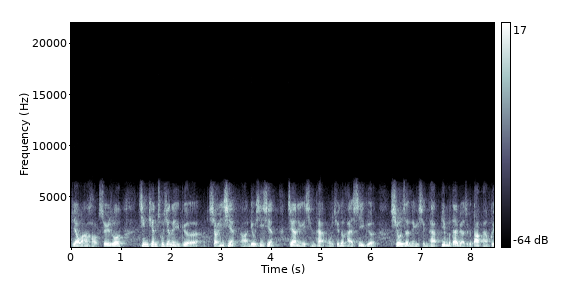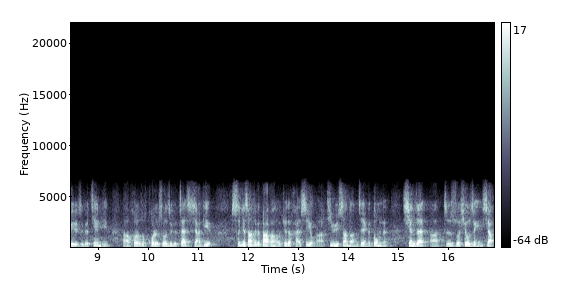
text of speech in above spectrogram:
比较完好，所以说今天出现了一个小阴线啊，流星线这样的一个形态，我觉得还是一个休整的一个形态，并不代表这个大盘会这个见顶啊，或者说或者说这个再次下跌。实际上这个大盘我觉得还是有啊，基于上涨的这样一个动能。现在啊，只是说休整一下，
